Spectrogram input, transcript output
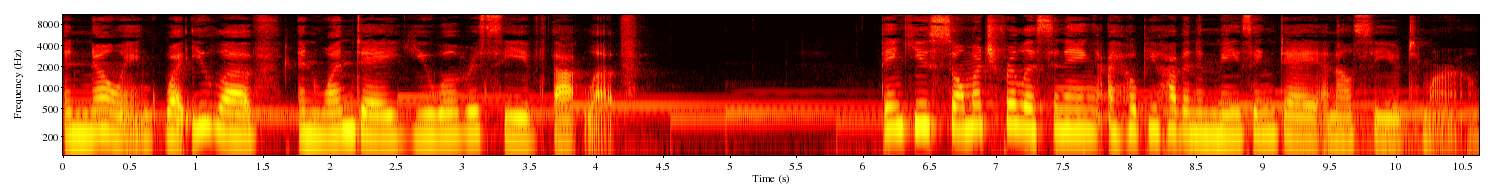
and knowing what you love, and one day you will receive that love. Thank you so much for listening. I hope you have an amazing day, and I'll see you tomorrow.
